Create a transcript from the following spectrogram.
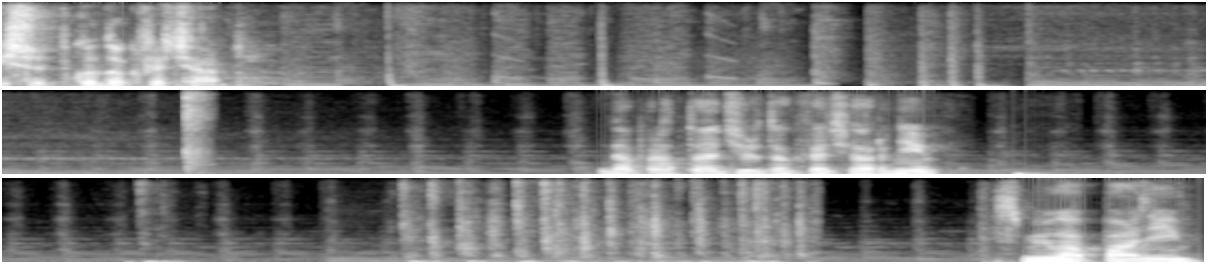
I szybko do kwieciarni. Dobra, to lecisz do kwiaciarni. Jest miła pani.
